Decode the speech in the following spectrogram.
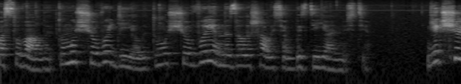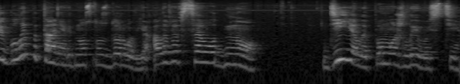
пасували, тому що ви діяли, тому що ви не залишалися в бездіяльності. Якщо і були питання відносно здоров'я, але ви все одно діяли по можливості,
